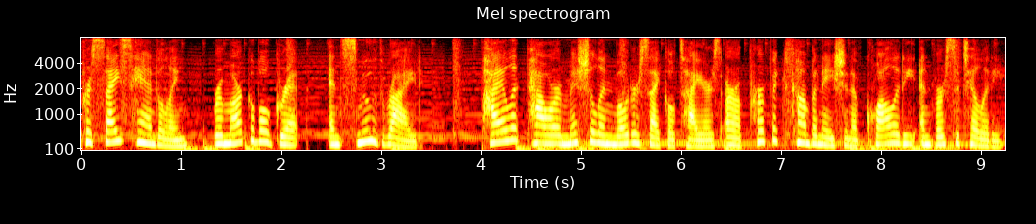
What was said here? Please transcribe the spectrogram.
Precise handling, remarkable grip, and smooth ride. Pilot Power Michelin motorcycle tires are a perfect combination of quality and versatility.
